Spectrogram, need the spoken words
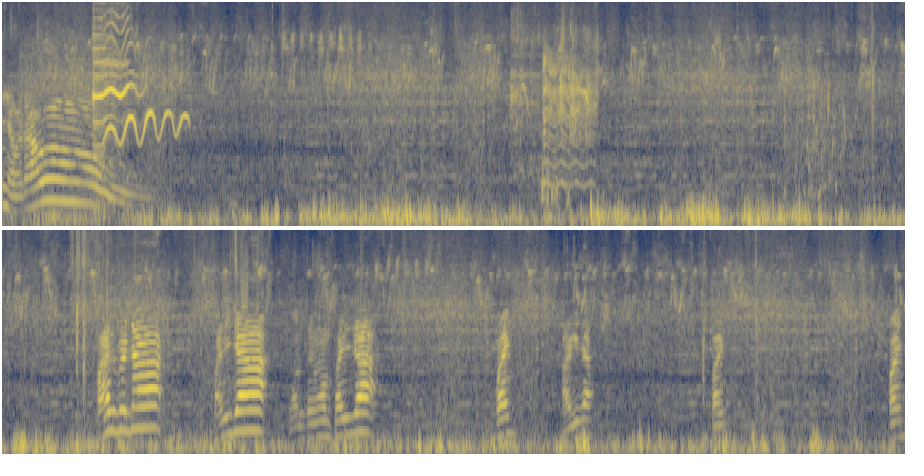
નવરાવું ફાઇલ બેટા ફરી જા આમ તો મમ ફરી જા ફાઇલ આગી જા ફાઇલ ફાઇલ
